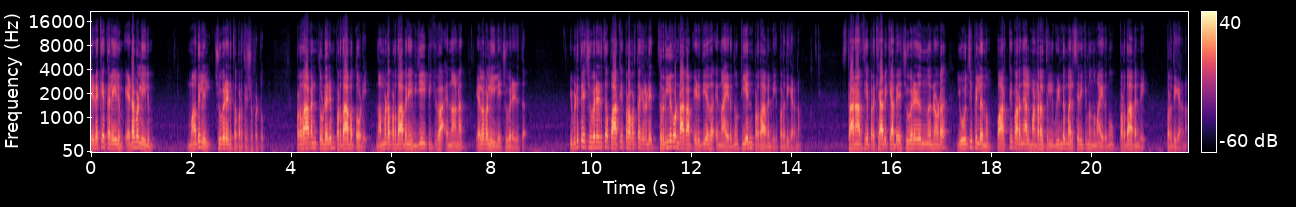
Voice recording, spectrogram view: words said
കിഴക്കേത്തലയിലും എടവള്ളിയിലും മതിലിൽ ചുവരെഴുത്ത് പ്രത്യക്ഷപ്പെട്ടു. പ്രതാപൻ തുടരും പ്രതാപത്തോടെ നമ്മുടെ പ്രതാപനെ വിജയിപ്പിക്കുക എന്നാണ് ഇളവള്ളിയിലെ ചുവരെഴുത്ത്. ഇവിടുത്തെ ചുവരെഴുത്ത് പാർട്ടി പ്രവർത്തകരുടെ ത്രില്ലുകൊണ്ടാകാം എഴുതിയത് എന്നായിരുന്നു ടി എൻ പ്രതാപന്റെ പ്രതികരണം. സ്ഥാനാർത്ഥിയെ പ്രഖ്യാപിക്കാതെ ചുവരെഴുതുന്നതിനോട് യോജിപ്പില്ലെന്നും പാർട്ടി പറഞ്ഞാൽ മണ്ഡലത്തിൽ വീണ്ടും മത്സരിക്കുമെന്നുമായിരുന്നു പ്രതാപന്റെ പ്രതികരണം.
